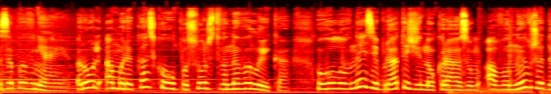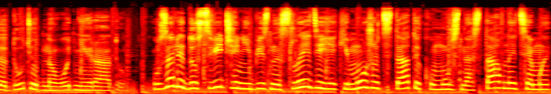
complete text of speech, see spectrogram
запевняє, роль американського посольства невелика. Головне зібрати жінок разом, а вони вже дадуть одна одній раду. У залі досвідчені бізнес-леді, які можуть стати комусь наставницями,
